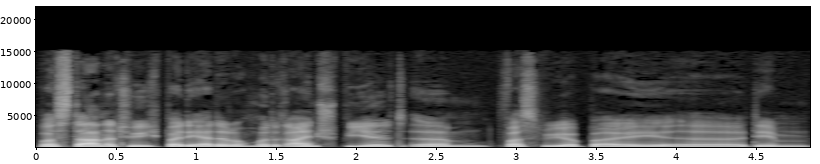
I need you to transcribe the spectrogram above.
was da natürlich bei der Erde noch mit reinspielt, ähm, was wir bei äh, dem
